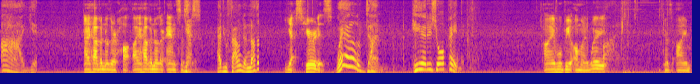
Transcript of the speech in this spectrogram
Ah, yes. I have another hot. I have another ancestor. Yes. Have you found another? Yes, here it is. Well done. Here is your payment. I will be on my way Bye. because I'm.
